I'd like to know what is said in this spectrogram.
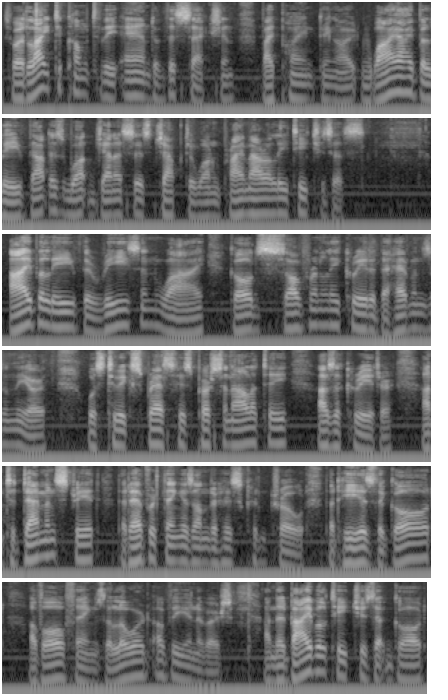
So I'd like to come to the end of this section by pointing out why I believe that is what Genesis chapter 1 primarily teaches us. I believe the reason why God sovereignly created the heavens and the earth was to express His personality as a creator and to demonstrate that everything is under His control, that He is the God of all things, the Lord of the universe. And the Bible teaches that God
